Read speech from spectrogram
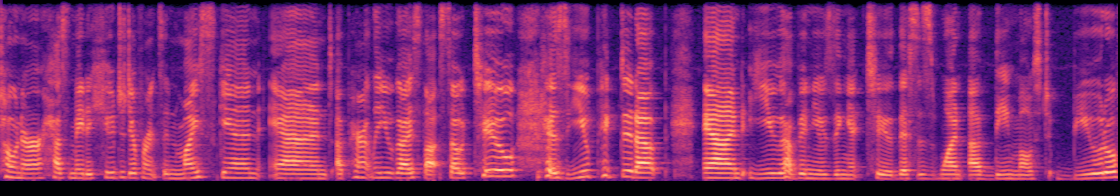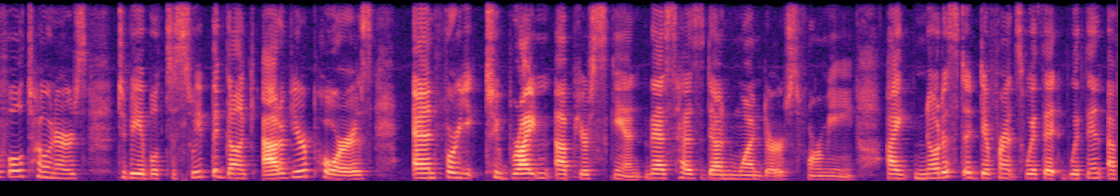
toner has made a huge difference in my skin and apparently you guys thought so too because you picked it up and you have been using it too. This is one of the most beautiful toners to be able to sweep the gunk out of your pores and for you to brighten up your skin. This has done wonders for me. I noticed a difference with it within a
